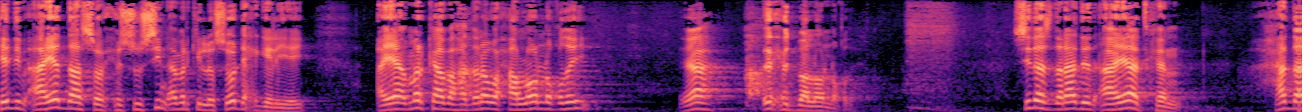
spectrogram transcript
kadib aayaddaasoo xusuusin ah markii la soo dhexgeliyey ayaa markaaba haddana waxaa loo noqday yah uxud baa loo noqday. Sidaas daraaddeed aayaadkan hadda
